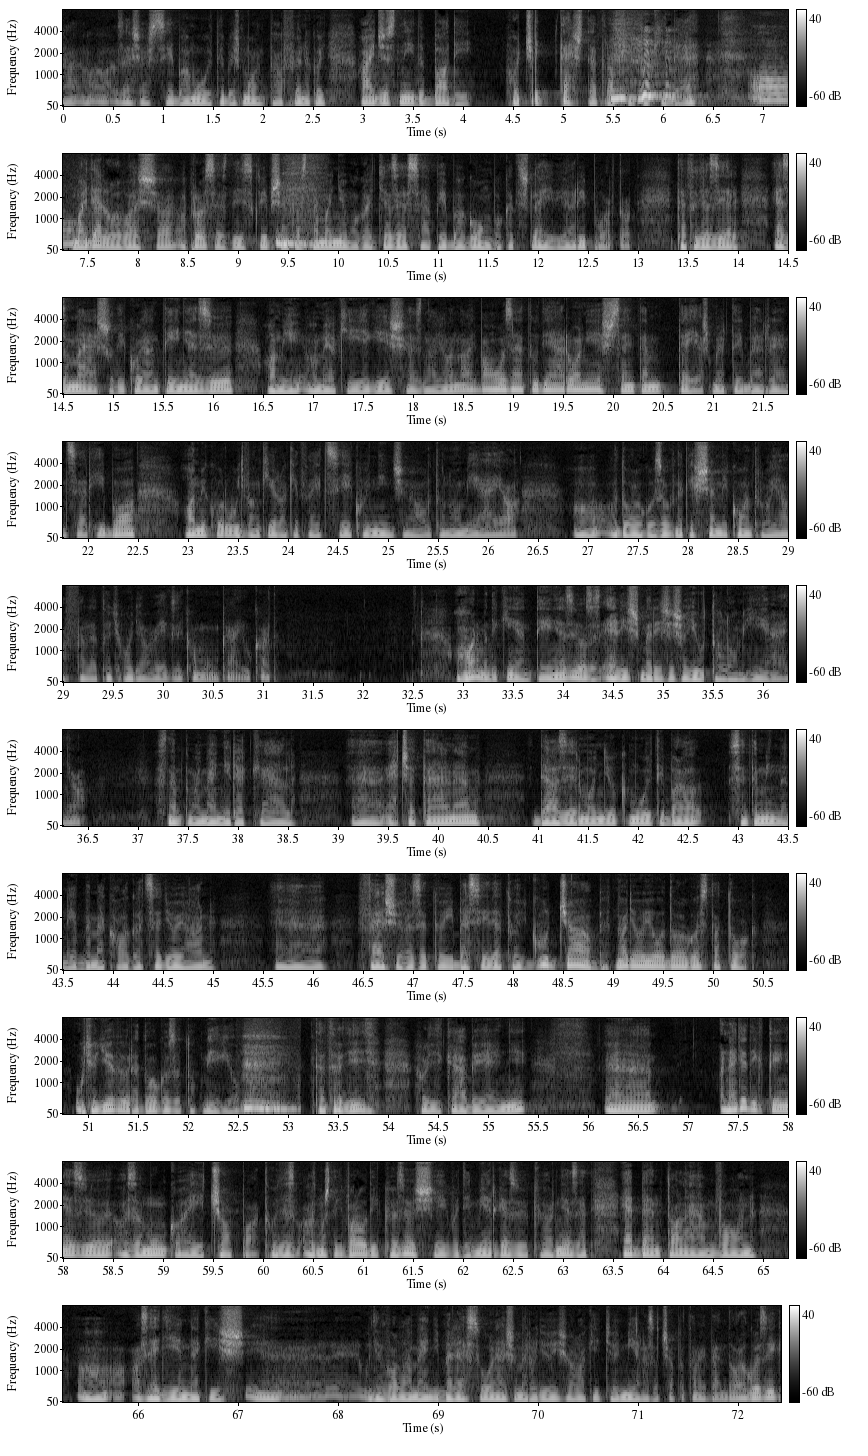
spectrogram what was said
az SSC-ben, a múltében, és mondta a főnök, hogy I just need a body hogy csak egy testet rakjatok ide, oh. majd elolvassa a process description aztán majd nyomogatja az SAP-be a gombokat, és lehívja a riportot. Tehát, hogy azért ez a második olyan tényező, ami, ami a kiégéshez nagyon nagyban hozzá tud járulni, és szerintem teljes mértékben rendszerhiba, amikor úgy van kialakítva egy cég, hogy nincsen autonómiája a, a dolgozóknak, és semmi kontrollja a felett, hogy hogyan végzik a munkájukat. A harmadik ilyen tényező az az elismerés és a jutalom hiánya. Ezt nem tudom, hogy mennyire kell e, ecsetelnem, de azért mondjuk multiba szerintem minden évben meghallgatsz egy olyan e, felsővezetői beszédet, hogy good job, nagyon jól dolgoztatok, úgyhogy jövőre dolgozatok még jobban. Tehát, hogy így, hogy így kb. ennyi. A negyedik tényező az a munkahelyi csapat, hogy az, az most egy valódi közösség, vagy egy mérgező környezet. Ebben talán van a, az egyénnek is ugye valamennyi beleszólása, mert hogy ő is alakítja, hogy milyen az a csapat, amiben dolgozik,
